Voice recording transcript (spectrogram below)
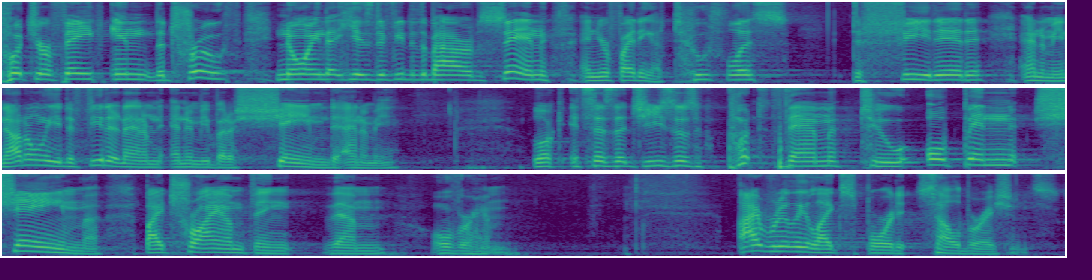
Put your faith in the truth, knowing that He has defeated the power of sin, and you're fighting a toothless, defeated enemy. Not only a defeated enemy, but a shamed enemy. Look, it says that Jesus put them to open shame by triumphing them over him. I really like sport celebrations,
